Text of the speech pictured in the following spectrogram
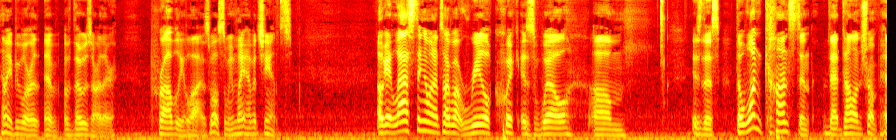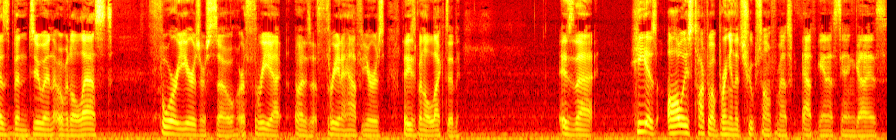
How many people are of, of those are there? Probably a lot as well. So we might have a chance. Okay, last thing I want to talk about real quick as well um, is this: the one constant that Donald Trump has been doing over the last four years or so, or three, what is it, three and a half years that he's been elected, is that he has always talked about bringing the troops home from Afghanistan, guys.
